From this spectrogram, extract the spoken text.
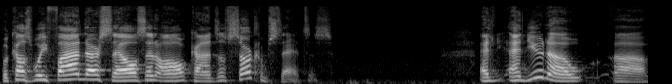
because we find ourselves in all kinds of circumstances. And, and you know, uh,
